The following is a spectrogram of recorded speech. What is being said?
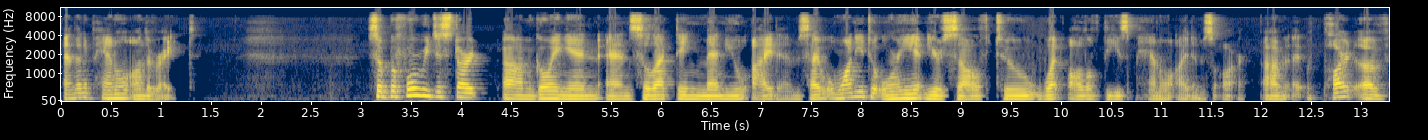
and then a panel on the right. So before we just start um, going in and selecting menu items, I want you to orient yourself to what all of these panel items are. Um, part of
